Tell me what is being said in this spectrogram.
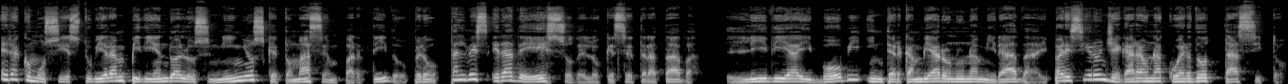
Era como si estuvieran pidiendo a los niños que tomasen partido, pero tal vez era de eso de lo que se trataba. Lidia y Bobby intercambiaron una mirada y parecieron llegar a un acuerdo tácito.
